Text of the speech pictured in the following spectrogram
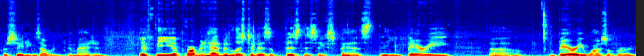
proceedings, I would imagine. If the apartment had been listed as a business expense, the Barry uh, Barry Weisselberg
